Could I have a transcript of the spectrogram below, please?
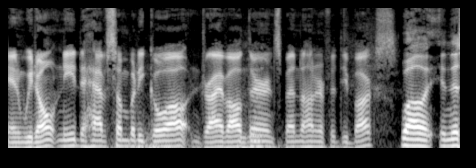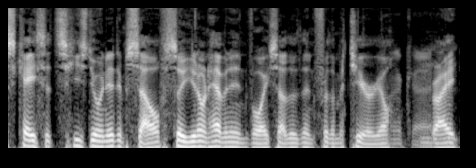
and we don't need to have somebody go out and drive out Mm-hmm. there and spend 150 bucks? Well, in this case, it's he's doing it himself, so you don't have an invoice other than for the material, Okay. right?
